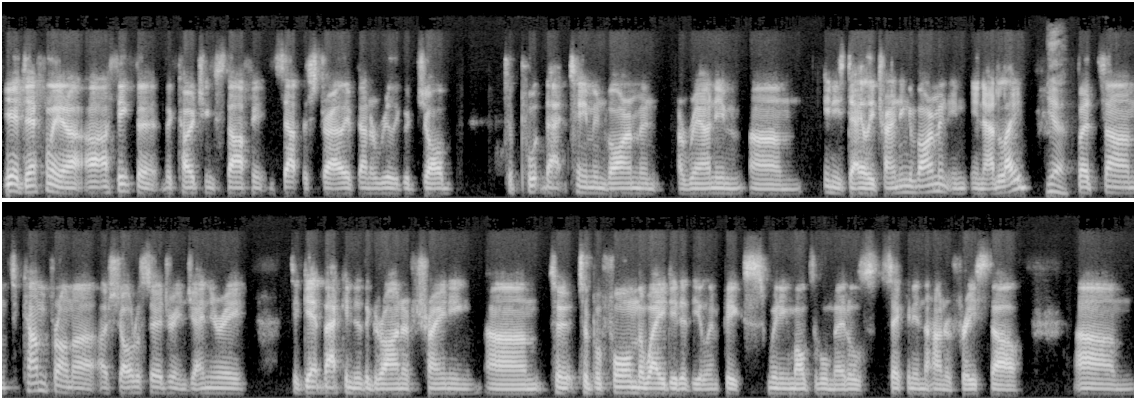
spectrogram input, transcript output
Yeah, definitely. I, I think that the coaching staff in South Australia have done a really good job to put that team environment around him um, in his daily training environment in, in Adelaide. Yeah. But um, to come from a, a, shoulder surgery in January, to get back into the grind of training, um, to, to perform the way he did at the Olympics, winning multiple medals, second in the 100 freestyle. Um,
